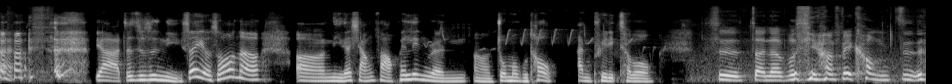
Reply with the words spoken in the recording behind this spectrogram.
呀这就是你。所以有时候呢，呃，你的想法会令人呃捉摸不透，unpredictable。是真的不喜欢被控制，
